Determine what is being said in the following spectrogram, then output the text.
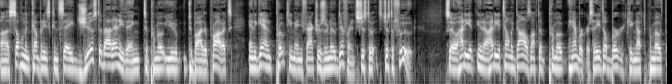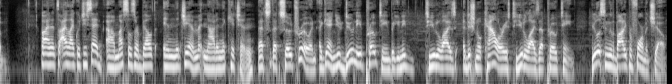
uh, supplement companies can say just about anything to promote you to, to buy their products. And again, protein manufacturers are no different. It's just a it's just a food. So how do you you know how do you tell McDonald's not to promote hamburgers? How do you tell Burger King not to promote them? Well, and it's I like what you said. Uh, muscles are built in the gym, not in the kitchen. That's that's so true. And again, you do need protein, but you need to utilize additional calories to utilize that protein. You're listening to the Body Performance Show.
